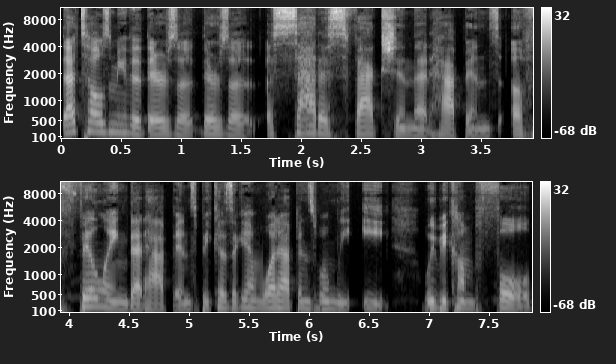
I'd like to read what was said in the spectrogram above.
that tells me that there's a there's a, a satisfaction that happens a filling that happens because again what happens when we eat? We become full.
